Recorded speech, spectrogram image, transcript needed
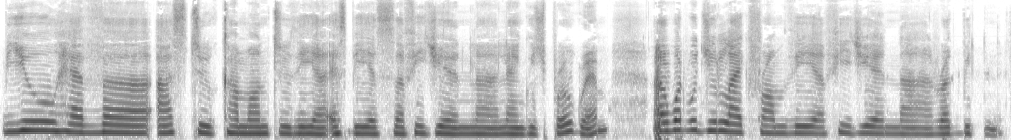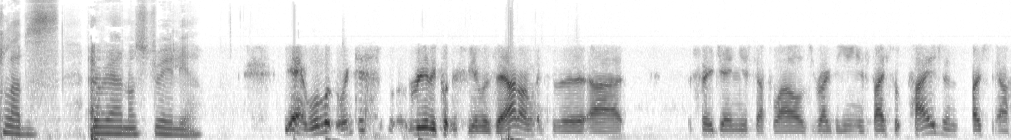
You have uh, asked to come on to the uh, SBS uh, Fijian uh, language program. Uh, what would you like from the uh, Fijian rugby clubs around Australia? Yeah, well, look, we just really put the feelers out. I went to the Fijian New South Wales Rugby Union Facebook page and posted our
